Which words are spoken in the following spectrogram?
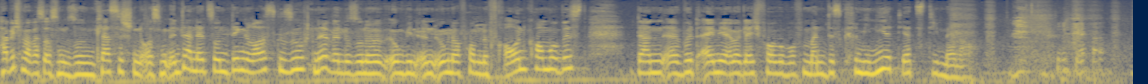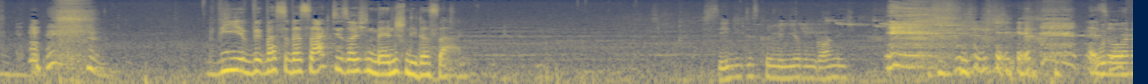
habe ich mal was aus dem, so einem klassischen, aus dem Internet so ein Ding rausgesucht, ne? Wenn du so eine, irgendwie in irgendeiner Form eine Frauenkombo bist, dann äh, wird einem ja immer gleich vorgeworfen, man diskriminiert jetzt die Männer. Ja. Wie, was, was sagt ihr solchen Menschen, die das sagen? Ich sehe die Diskriminierung gar nicht. also,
